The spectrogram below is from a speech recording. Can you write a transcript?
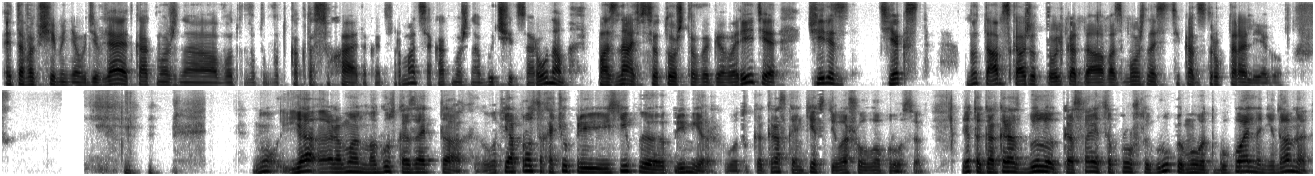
это вообще меня удивляет, как можно, вот, вот, вот как-то сухая такая информация, как можно обучиться рунам, познать все то, что вы говорите, через текст, ну там скажут только да, возможности конструктора Лего. Ну, я, Роман, могу сказать так. Вот я просто хочу привести э, пример, вот как раз в контексте вашего вопроса. Это как раз было, касается прошлой группы. Мы вот буквально недавно,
